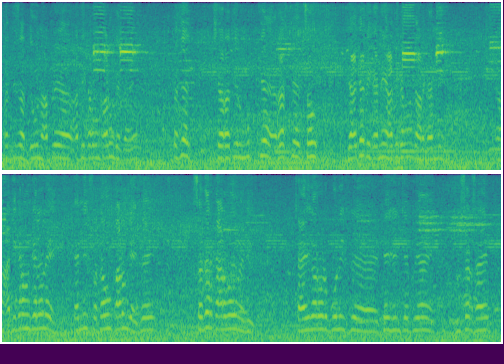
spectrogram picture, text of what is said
प्रतिसाद देऊन आपले अतिक्रमण काढून घेत आहे. तसेच शहरातील मुख्य रस्ते चौक ज्या ज्या ठिकाणी अतिक्रमणधारकांनी अतिक्रमण केलेलं आहे त्यांनी स्वतःहून काढून घ्यायचं. आहे सदर कारवाईमध्ये चाळीसगाव रोड पोलीस स्टेशनचे पी आय दुसर साहेब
